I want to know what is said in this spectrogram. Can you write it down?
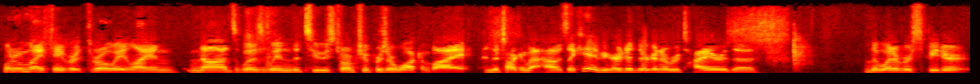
One of my favorite throwaway line nods was when the two stormtroopers are walking by and they're talking about how it's like, hey, have you heard that they're going to retire the the whatever speeder,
